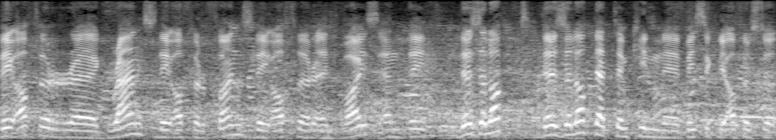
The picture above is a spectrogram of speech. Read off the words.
They offer uh, grants, they offer funds, they offer advice, and they, there's a lot there's a lot that Tamkeen uh, basically offers to,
